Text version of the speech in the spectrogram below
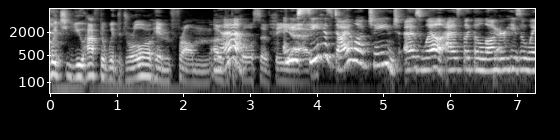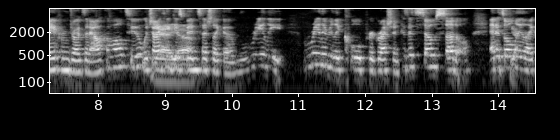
which you have to withdraw him from over Yeah. the course of the and you uh, see his dialogue change as well as like the longer he's away from drugs and alcohol too which i Yeah, think has been such like a really really really cool progression because it's so subtle and it's only like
